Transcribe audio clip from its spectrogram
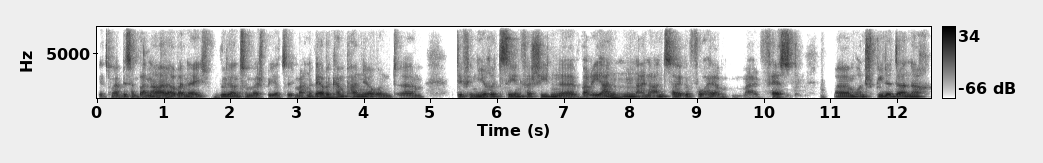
jetzt mal ein bisschen banal, aber ne, ich würde dann zum Beispiel jetzt, ich mache eine Werbekampagne und ähm, definiere zehn verschiedene Varianten einer Anzeige vorher mal fest ähm, und spiele dann nach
